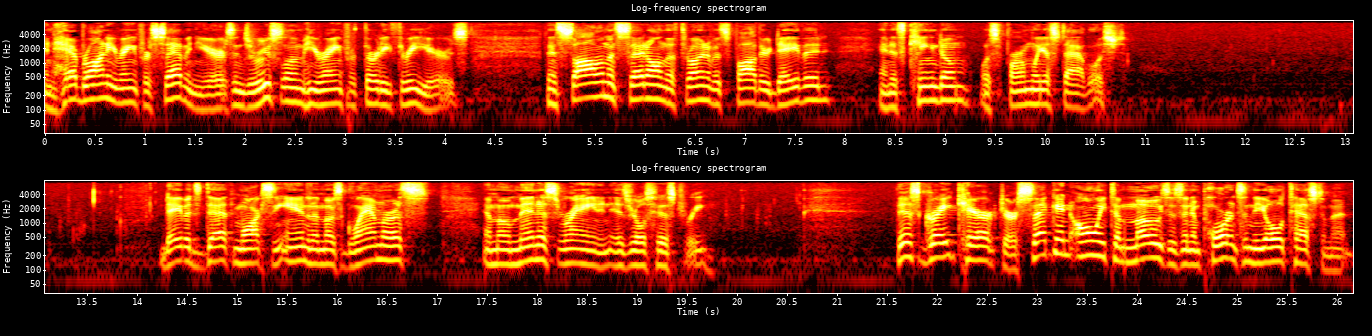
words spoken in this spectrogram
In Hebron he reigned for seven years. In Jerusalem he reigned for 33 years. Then Solomon sat on the throne of his father David, and his kingdom was firmly established. David's death marks the end of the most glamorous and momentous reign in Israel's history. This great character, second only to Moses in importance in the Old Testament,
